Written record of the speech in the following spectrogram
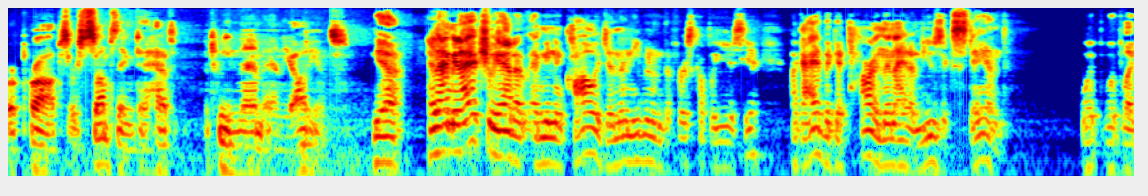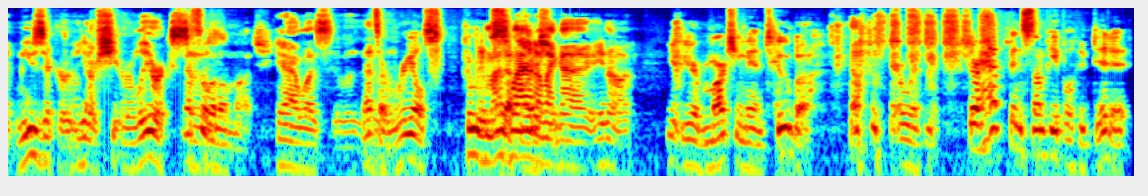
or props or something to have between them and the audience. Yeah. And I mean, I actually had a, I mean, in college and then even in the first couple of years here, like I had the guitar and then I had a music stand with, with like music or you know or lyrics. That's so a little much. Yeah, it was. It was. That's it was, a real. I mean, my had like a you know your marching man tuba up there with you. There have been some people who did it.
